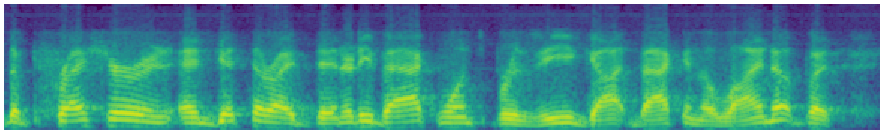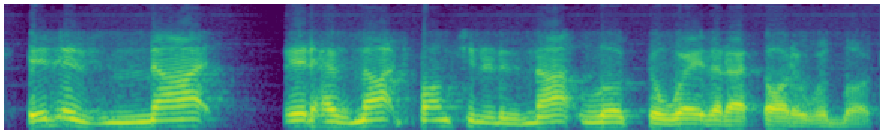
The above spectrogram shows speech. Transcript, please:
the pressure and, and get their identity back once Bresee got back in the lineup, but it is not it has not functioned. It has not looked the way that I thought it would look.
